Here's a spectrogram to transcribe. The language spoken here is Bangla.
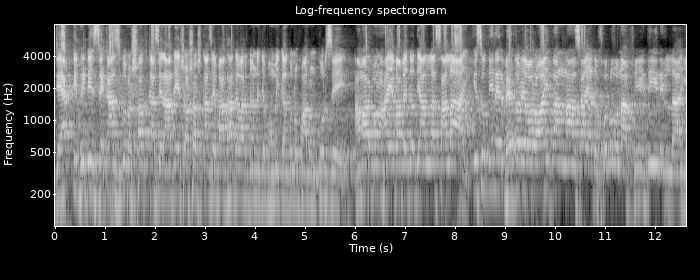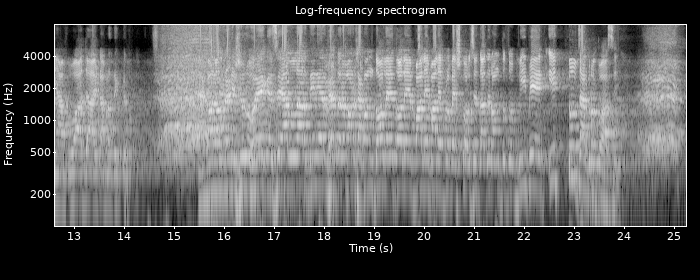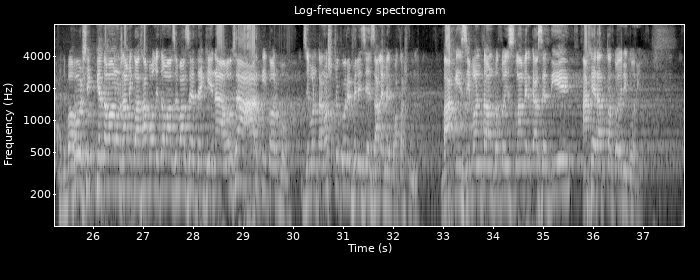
যে অ্যাক্টিভিটিস যে কাজগুলো, সৎ কাজের আদেশ, অসৎ কাজে বাধা দেওয়ার জন্য যে ভূমিকাগুলো পালন করছে, আমার মনে হয় এভাবে যদি আল্লাহ চালায়, কিছুদিনের ভেতরে ওর আয়তান না সায়াদ খোলো না ফিদিন আফওয়াজা, এটা আমরা দেখতে পাবো। এখন অলরেডি শুরু হয়ে গেছে আল্লাহর দিনের ভেতরে মানুষ এখন দলে দলে, বালে বালে প্রবেশ করছে, তাদের অন্তত বিবেক একটু জাগ্রত আছে। বহু শিক্ষিত মানুষ, আমি কথা বলি তো মাঝে মাঝে, দেখি না, বলছে, আর কি করব? জীবনটা নষ্ট করে ফেলেছি জালেমের কথা শুনে। বাকি জীবনটা অন্তত ইসলামের কাছে দিয়ে আখেরাতটা তৈরি করি।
